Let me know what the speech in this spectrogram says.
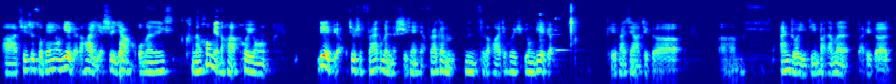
啊，其实左边用列表的话也是一样，我们可能后面的话会用列表，就是 fragment 实现一下，fragment 的话就会用列表。可以发现啊，这个呃，安卓已经把它们把这个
